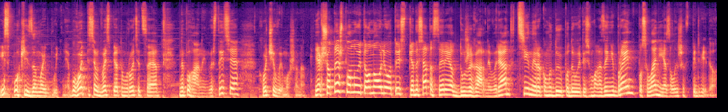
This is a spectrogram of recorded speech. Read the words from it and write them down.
і спокій за майбутнє. Погодьтеся, в 25-му році це непогана інвестиція, хоч і вимушена. Якщо теж плануєте оновлюватись, 50-та серія дуже гарний варіант. Ціни рекомендую подивитись в магазині Brain. Посилання я залишив під відео.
